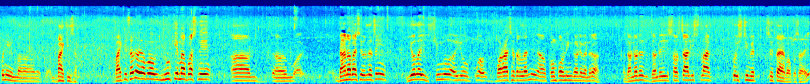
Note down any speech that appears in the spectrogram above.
पनि बाँकी छ। बाँकी छ र अब युकेमा बस्ने दानावासीहरूले चाहिँ योलाई सिङ्गो यो बडा क्षेत्रलाई नै कम्पाउन्डिङ गर्ने भनेर झन्डै झन्डै सडचालिस लाखको इस्टिमेट चाहिँ तयार भएको छ है?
